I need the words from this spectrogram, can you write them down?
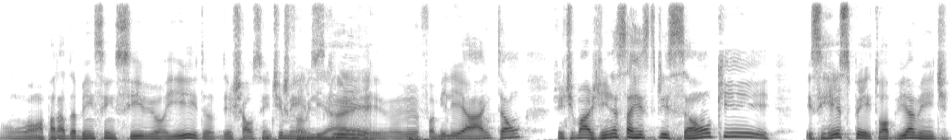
Uma parada bem sensível aí, de- deixar os sentimentos Familiar, que, eh, familiar. Então, a gente imagina essa restrição que. Esse respeito, obviamente.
